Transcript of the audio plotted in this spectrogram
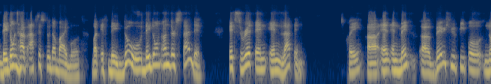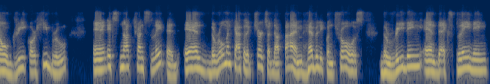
They don't have access to the Bible, but if they do, they don't understand it. It's written in Latin. Okay, uh, and and many, uh, very few people know Greek or Hebrew, and it's not translated. And the Roman Catholic Church at that time heavily controls the reading and the explaining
